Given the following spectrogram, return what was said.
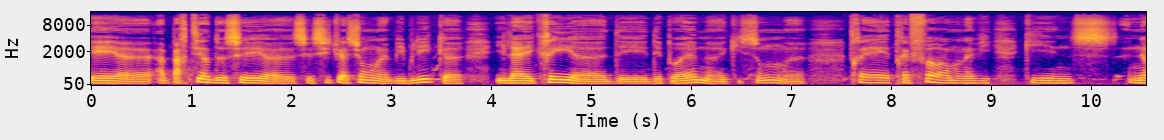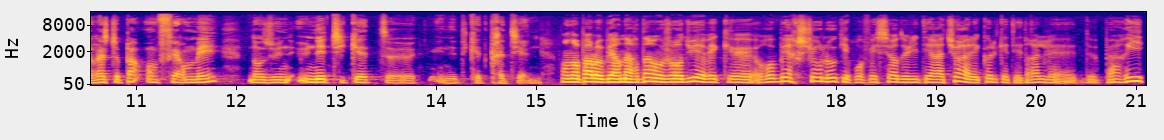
Et euh, à partir de ces, euh, situations euh, bibliques, il a écrit des, poèmes qui sont très très forts à mon avis, qui ne restent pas enfermés dans une, une étiquette euh, une étiquette chrétienne. On en parle au Bernardin aujourd'hui avec euh, Robert Churlot, qui est professeur de littérature à l'école cathédrale euh, de Paris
